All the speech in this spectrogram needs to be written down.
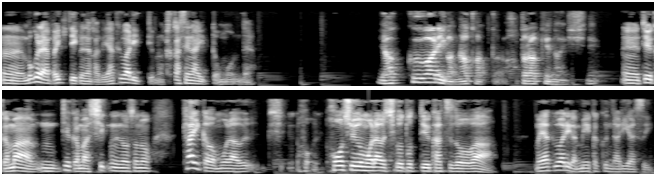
うん、僕らやっぱ生きていく中で役割っていうのは欠かせないと思うんだよ。役割がなかったら働けないしね。えーというかまあ、うん、というかまあ、し、あのその、対価をもらう報酬をもらう仕事っていう活動は、まあ役割が明確になりやすい。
